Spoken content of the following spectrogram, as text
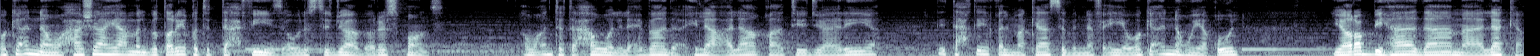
وكأنه حاشاه يعمل بطريقة التحفيز أو الاستجابة response أو أن تتحول العبادة إلى علاقة تجارية لتحقيق المكاسب النفعية. وكأنه يقول يا رب هذا ما لك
